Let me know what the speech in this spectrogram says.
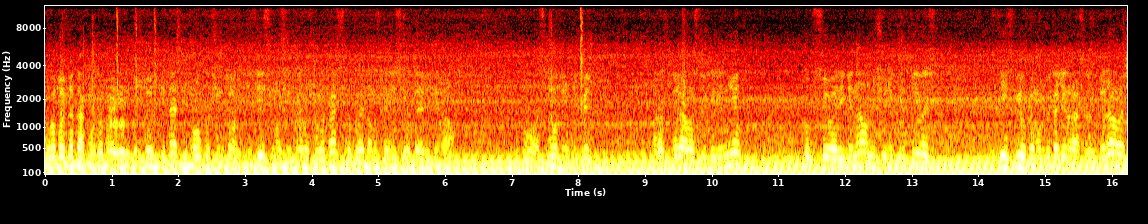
Его только так можно проверить, потому что китайский паук очень тонкий. Здесь он очень хорошего качества, поэтому, скорее всего, это оригинал. Вот, смотрим теперь, разбиралась тут или нет. Тут все оригинал, ничего не крутилось. Здесь вилка, может быть, один раз разбиралась.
